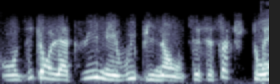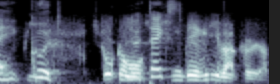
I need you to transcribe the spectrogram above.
on dit qu'on l'appuie, mais oui puis non. Tu sais, c'est ça que je trouve. Ben, écoute, je trouve qu'on dérive un peu là.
